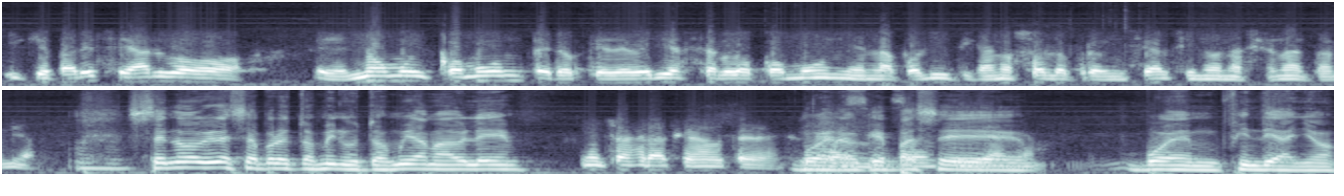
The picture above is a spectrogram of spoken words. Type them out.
y que parece algo eh, no muy común, pero que debería ser lo común en la política, no solo provincial, sino nacional también. Senador, gracias por estos minutos, muy amable. Muchas gracias a ustedes. Bueno, que pase buen fin de año.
